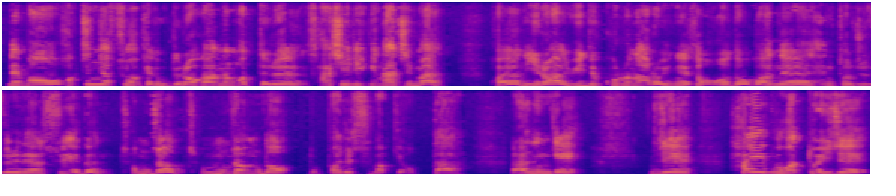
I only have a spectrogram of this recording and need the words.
근데 뭐 확진자 수가 계속 늘어가는 것들은 사실이긴 하지만 과연 이러한 위드 코로나로 인해서 얻어가는 엔터주들에 대한 수익은 점점 점점 더 높아질 수밖에 없다라는 게 이제 하이브가 또 이제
